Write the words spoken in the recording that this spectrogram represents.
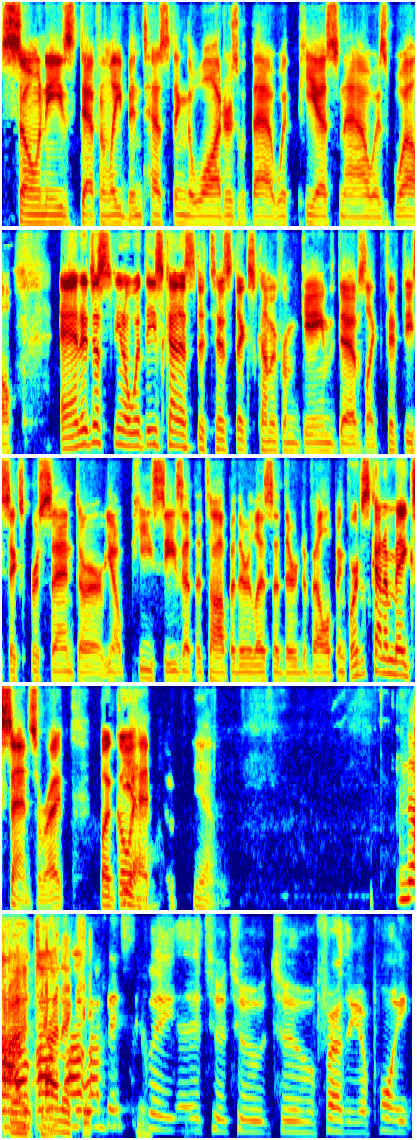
Sony's definitely been testing the waters with that with PS Now as well. And it just you know with these kind of statistics coming from game devs, like fifty six percent are you know PCs at the top of their list that they're developing for. It just kind of makes sense, right? But go Yeah. ahead. Yeah. No, I I'm, I'm, I'm, ca- I'm basically uh, to to to further your point.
